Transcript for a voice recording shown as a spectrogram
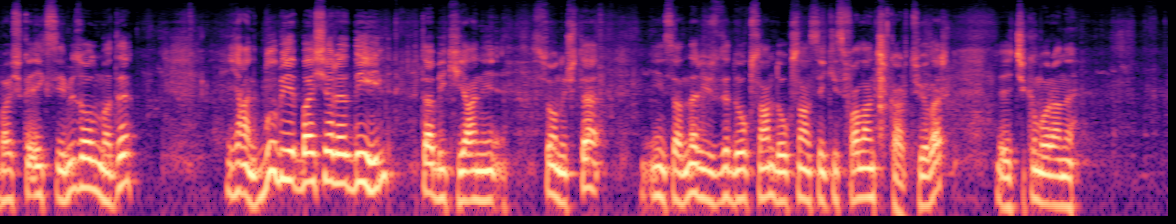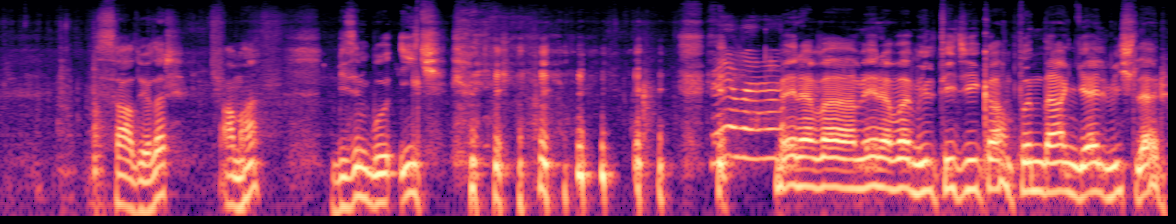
Başka eksiğimiz olmadı. Yani bu bir başarı değil. Tabii ki yani sonuçta insanlar %90-98 falan çıkartıyorlar. E, çıkım oranı sağlıyorlar. Ama bizim bu ilk Merhaba. Merhaba, merhaba mülteci kampından gelmişler.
